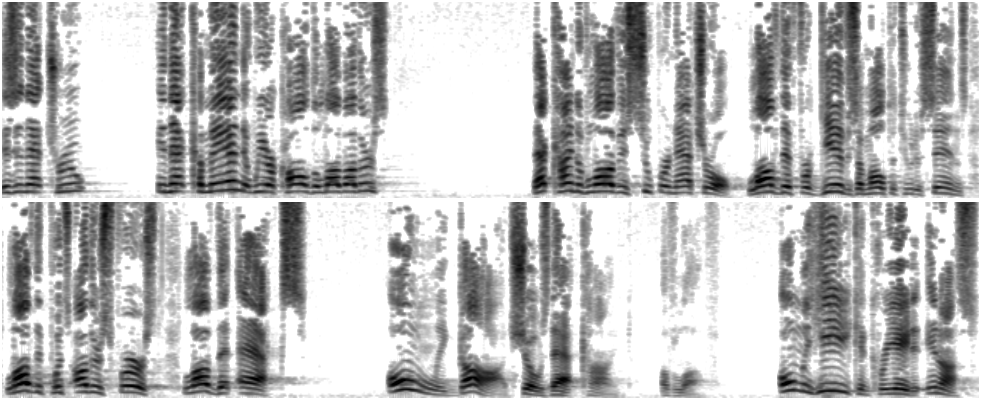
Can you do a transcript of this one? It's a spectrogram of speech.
Isn't that true? In that command that we are called to love others, that kind of love is supernatural. Love that forgives a multitude of sins. Love that puts others first. Love that acts. Only God shows that kind of love. Only He can create it in us.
